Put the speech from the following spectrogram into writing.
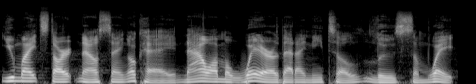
you might start now saying, okay, now I'm aware that I need to lose some weight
